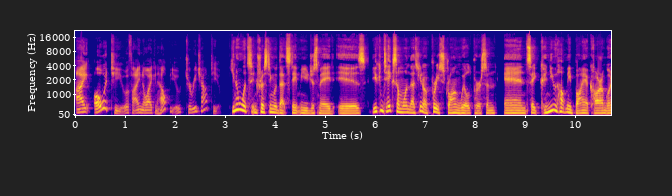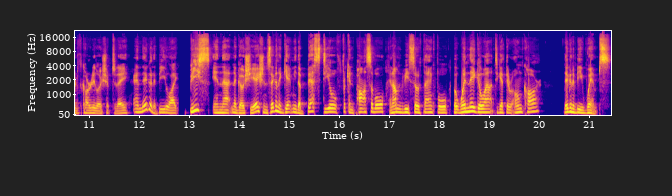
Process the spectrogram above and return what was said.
I owe it to you if I know I can help you to reach out to you. You know what's interesting with that statement you just made is you can take someone that's, you know, a pretty strong-willed person and say, "Can you help me buy a car? I'm going to the car dealership today." And they're going to be like beasts in that negotiations. They're going to get me the best deal freaking possible and I'm going to be so thankful. But when they go out to get their own car, they're going to be wimps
